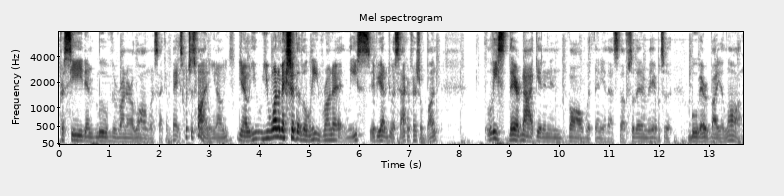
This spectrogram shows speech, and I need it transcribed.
proceed and move the runner along on second base, which is fine. You know, you know, you you want to make sure that the lead runner at least, if you had to do a sacrificial bunt, at least they're not getting involved with any of that stuff, so they're able to move everybody along.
